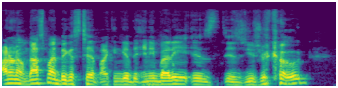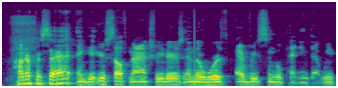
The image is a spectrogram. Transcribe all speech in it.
I don't know. That's my biggest tip I can give to anybody is is use your code 100% and get yourself Nayax readers and they're worth every single penny that we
